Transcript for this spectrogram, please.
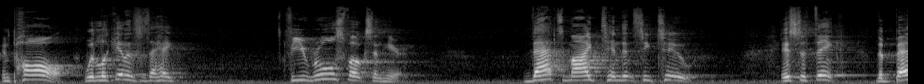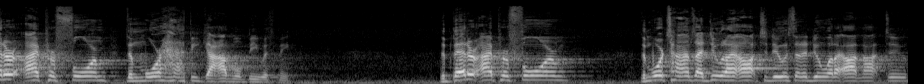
and Paul would look in and say, hey, for you rules folks in here, that's my tendency too, is to think the better I perform, the more happy God will be with me. The better I perform, the more times I do what I ought to do instead of doing what I ought not to.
